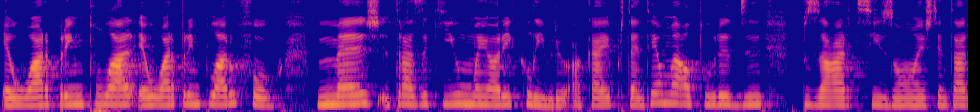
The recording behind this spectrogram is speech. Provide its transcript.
é o ar para empolar, é o ar para empolar o fogo, mas traz aqui um maior equilíbrio, ok? Portanto, é uma altura de pesar decisões, tentar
